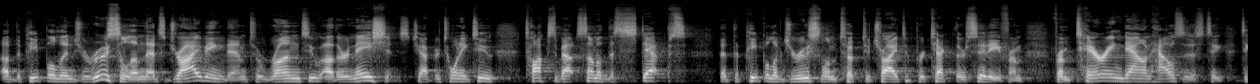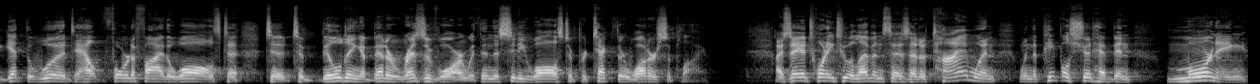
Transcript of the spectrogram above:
of the people in Jerusalem that's driving them to run to other nations. Chapter 22 talks about some of the steps that the people of Jerusalem took to try to protect their city from, from tearing down houses to, to get the wood to help fortify the walls to, to, to building a better reservoir within the city walls to protect their water supply. Isaiah 22 11 says, At a time when, when the people should have been mourning,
